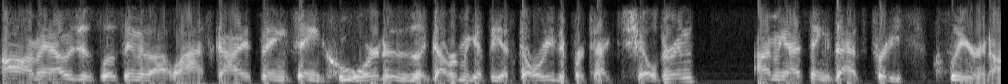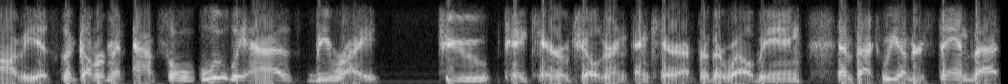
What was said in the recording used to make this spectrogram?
Oh man, I was just listening to that last guy thing, saying, "Who? Where does the government get the authority to protect children?" I mean, I think that's pretty clear and obvious. The government absolutely has the right to take care of children and care after their well-being. In fact, we understand that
